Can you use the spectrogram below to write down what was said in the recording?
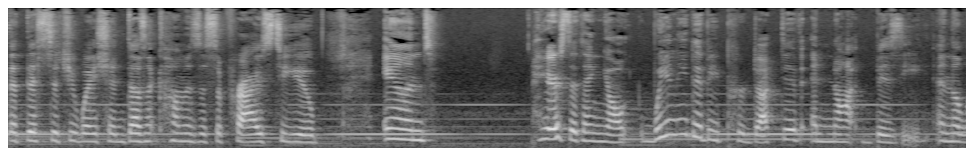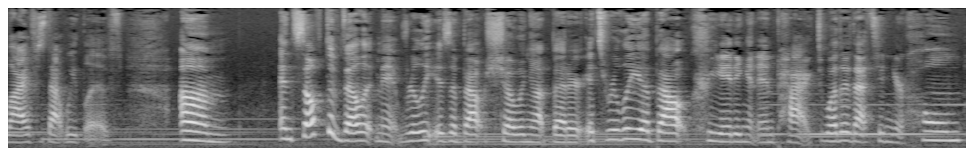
that this situation doesn't come as a surprise to you. And here's the thing, y'all we need to be productive and not busy in the lives that we live. Um, and self development really is about showing up better. It's really about creating an impact, whether that's in your home,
